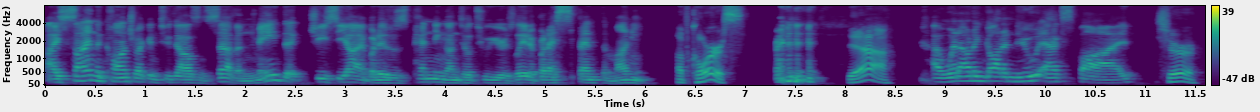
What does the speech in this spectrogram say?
I signed the contract in 2007, made the GCI, but it was pending until two years later, but I spent the money. Of course. yeah. I went out and got a new X5. Sure.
